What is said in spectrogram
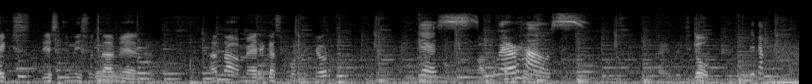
next destination namin. Ano? America's Furniture? Yes. Warehouse. Okay, let's go. Pinak- go.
